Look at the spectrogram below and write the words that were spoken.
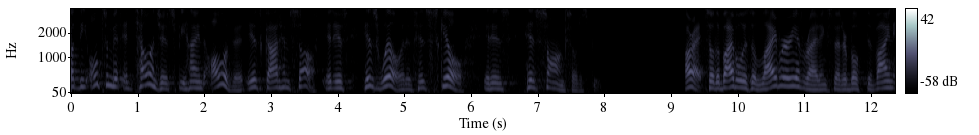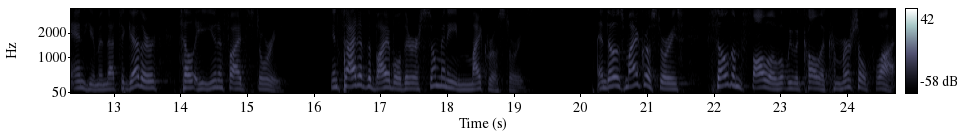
But the ultimate intelligence behind all of it is God Himself. It is His will, it is His skill, it is His song, so to speak. All right, so the Bible is a library of writings that are both divine and human that together tell a unified story. Inside of the Bible, there are so many micro stories. And those micro stories seldom follow what we would call a commercial plot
